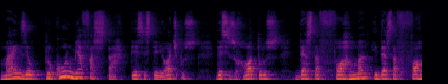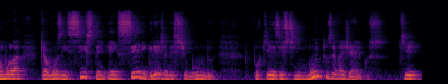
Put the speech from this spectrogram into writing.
mais eu procuro me afastar desses estereótipos, desses rótulos, desta forma e desta fórmula que alguns insistem em ser igreja neste mundo, porque existem muitos evangélicos que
